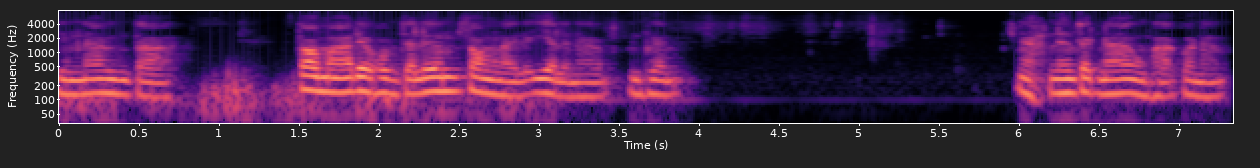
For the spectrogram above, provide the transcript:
พิมพ์หน้าพิมพ์ตา ต่อมาเดี๋ยวผมจะเริ่มส่องรายละเอียดเลยนะครับเพื่อนๆ อะเริ่มจากหน้าองค์พระก่อนนะครับ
